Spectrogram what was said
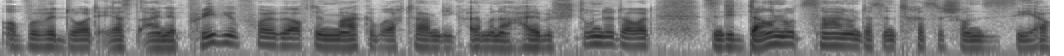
obwohl wir dort erst eine Preview-Folge auf den Markt gebracht haben, die gerade mal eine halbe Stunde dauert, sind die Downloadzahlen und das Interesse schon sehr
